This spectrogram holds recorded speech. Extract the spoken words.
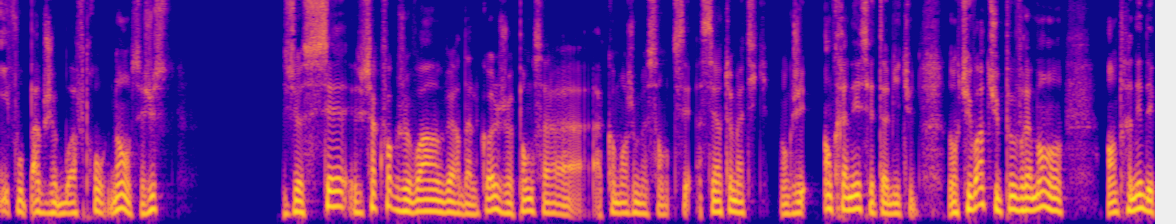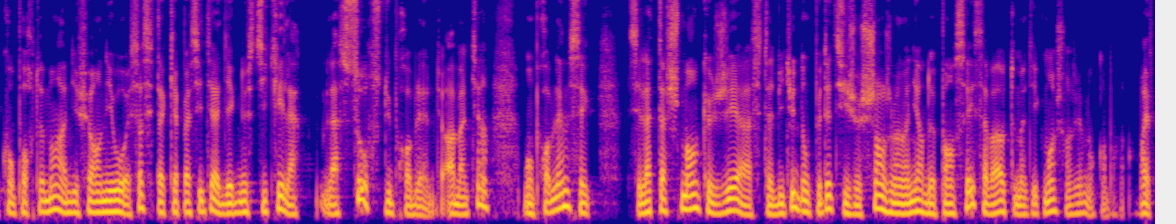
il faut pas que je boive trop. Non c'est juste je sais, chaque fois que je vois un verre d'alcool, je pense à, comment je me sens. C'est automatique. Donc j'ai entraîné cette habitude. Donc tu vois, tu peux vraiment entraîner des comportements à différents niveaux. Et ça, c'est ta capacité à diagnostiquer la, la source du problème. Ah ben tiens, mon problème, c'est c'est l'attachement que j'ai à cette habitude. Donc peut-être si je change ma manière de penser, ça va automatiquement changer mon comportement. Bref,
